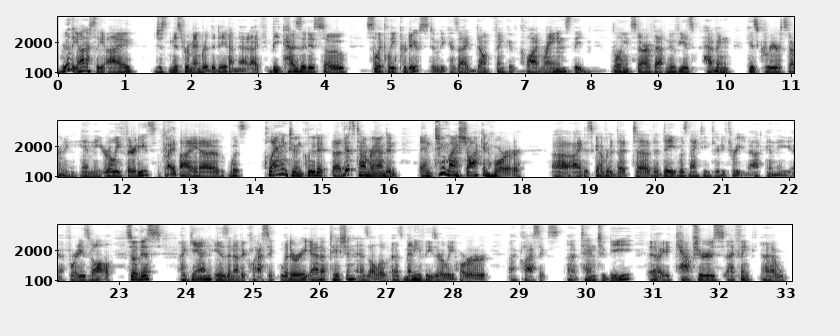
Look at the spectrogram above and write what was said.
really, honestly, I just misremembered the date on that. I, because it is so slickly produced and because I don't think of Claude Rains, the brilliant star of that movie, as having his career starting in the early 30s. Right. I uh, was planning to include it uh, this time around, and and to my shock and horror, uh, I discovered that uh, the date was 1933, not in the uh, 40s at all. So this again is another classic literary adaptation, as all of as many of these early horror. Uh, classics uh, tend to be. Uh, it captures, I think,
